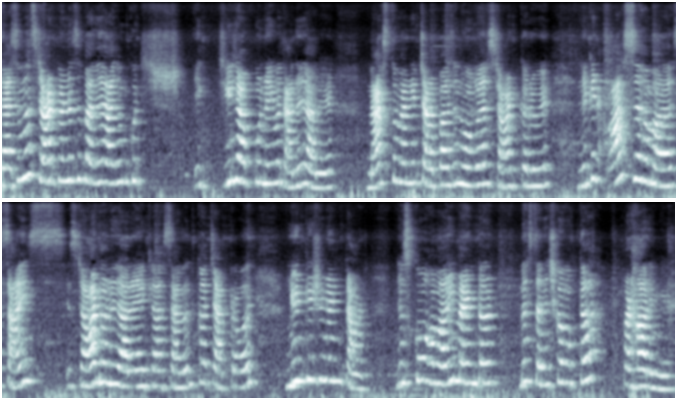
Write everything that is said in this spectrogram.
decimal start करने से पहले आज हम कुछ एक चीज़ आपको नहीं बताने जा रहे हैं। मैथ्स तो मैंने चार पाँच दिन हो गए स्टार्ट करे हुए, लेकिन आज से हमारा साइंस स्टार्ट होने जा रहा है क्लास सेवन्थ का चैप्टर और न्यूट्रिशन एंड प्लांट जिसको हमारी मेंटर मिस तनिष्का गुप्ता पढ़ा रही है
